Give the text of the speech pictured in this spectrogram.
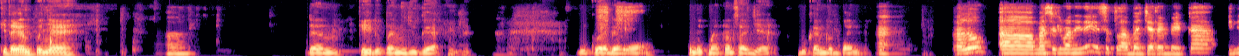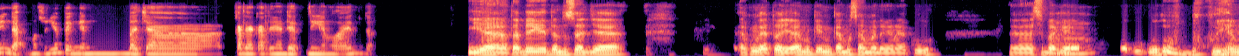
kita kan punya Hmm, dan kehidupan juga gitu. buku adalah kenikmatan saja, bukan beban. Nah, lalu uh, Mas Irwan ini setelah baca Rebecca, ini nggak maksudnya pengen baca karya-karyanya Daphne yang lain nggak? Iya, tapi tentu saja aku nggak tahu ya, mungkin kamu sama dengan aku. Uh, sebagai hmm. buku tuh buku yang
